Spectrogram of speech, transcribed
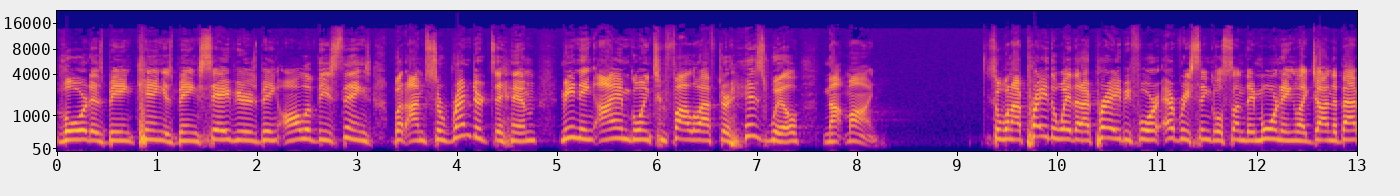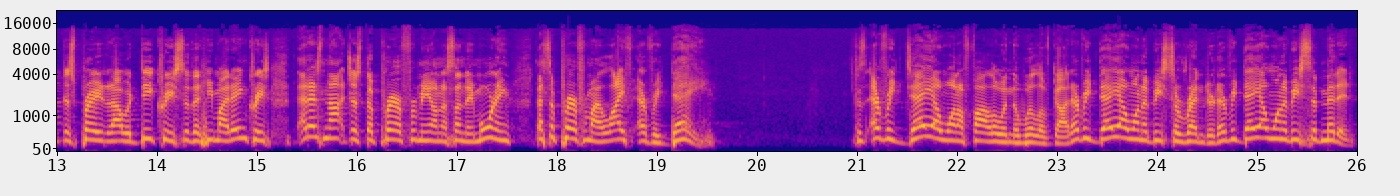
Lord, as being King, as being Savior, as being all of these things, but I'm surrendered to Him, meaning I am going to follow after His will, not mine. So when I pray the way that I pray before every single Sunday morning, like John the Baptist prayed that I would decrease so that he might increase, that is not just a prayer for me on a Sunday morning, that's a prayer for my life every day. Because every day I want to follow in the will of God. Every day I want to be surrendered. Every day I want to be submitted.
